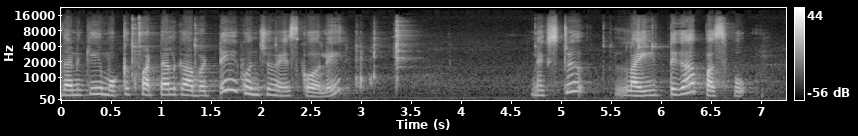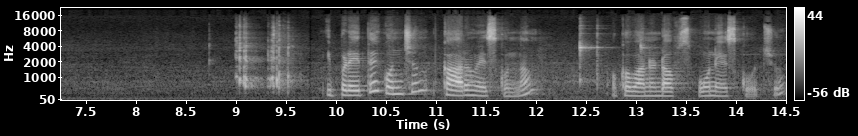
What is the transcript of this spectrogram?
దానికి ముక్కకు పట్టాలి కాబట్టి కొంచెం వేసుకోవాలి. నెక్స్ట్ లైట్గా పసుపు. ఇప్పుడైతే కొంచెం కారం వేసుకుందాం. ఒక వన్ అండ్ హాఫ్ స్పూన్ వేసుకోవచ్చు.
